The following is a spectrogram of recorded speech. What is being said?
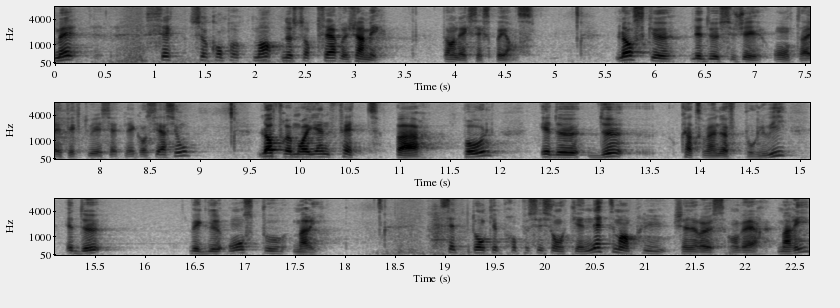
Mais ce comportement ne s'observe jamais dans l'expérience. Lorsque les deux sujets ont à effectuer cette négociation, l'offre moyenne faite par Paul est de 2,89 pour lui et 2,11 pour Marie. C'est donc une proposition qui est nettement plus généreuse envers Marie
